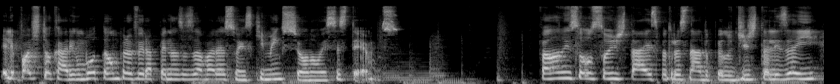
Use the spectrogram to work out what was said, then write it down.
ele pode tocar em um botão para ver apenas as avaliações que mencionam esses termos. Falando em soluções digitais patrocinado pelo Digitalizaí,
